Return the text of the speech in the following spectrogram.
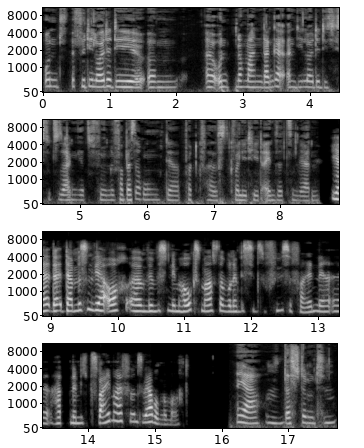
und für die Leute, die ähm, äh, und nochmal ein Danke an die Leute, die sich sozusagen jetzt für eine Verbesserung der Podcast-Qualität einsetzen werden. Ja, da, da müssen wir auch, äh, wir müssen dem Hoaxmaster wohl ein bisschen zu Füße fallen. Der äh, hat nämlich zweimal für uns Werbung gemacht. Ja, mhm. das stimmt. Mhm.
